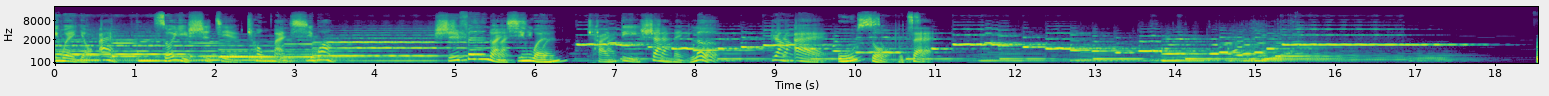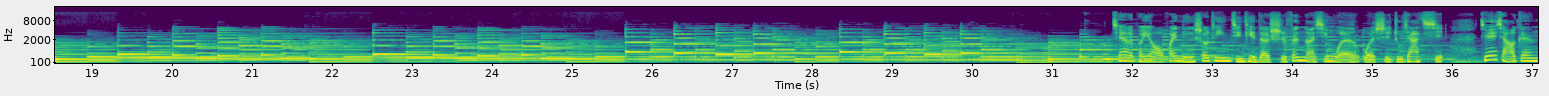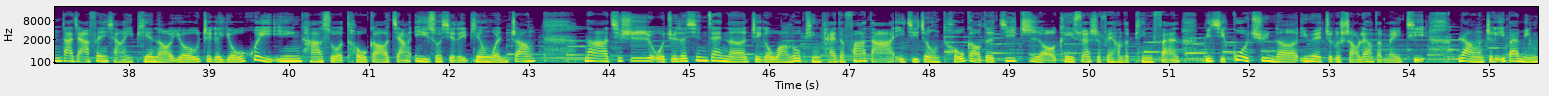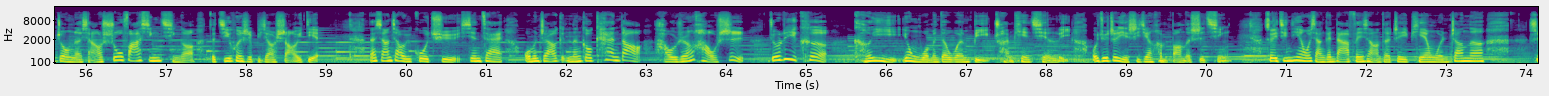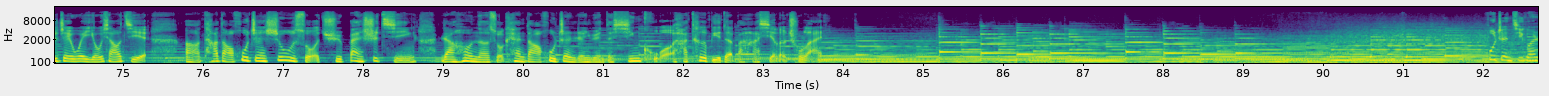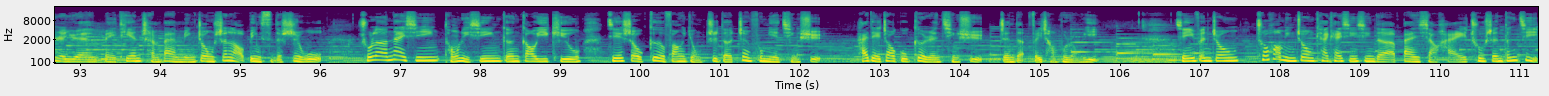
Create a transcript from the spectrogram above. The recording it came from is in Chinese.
因为有爱，所以世界充满希望。十分暖心文，传递善美乐，让爱无所不在。亲爱的朋友，欢迎您收听今天的十分暖新闻，我是朱佳琪。今天想要跟大家分享一篇哦，由这个游慧英她所投稿讲义所写的一篇文章。那其实我觉得现在呢，这个网络平台的发达以及这种投稿的机制哦，可以算是非常的频繁。比起过去呢，因为这个少量的媒体，让这个一般民众呢想要抒发心情哦的机会是比较少一点。那相较于过去，现在我们只要能够看到好人好事，就立刻可以用我们的文笔传遍千里。我觉得这也是一件很棒的事情。所以今天我想跟大家分享的这一篇文章呢，是这位游小姐啊，她到户政事务所去办事情，然后呢所看到户政人员的辛苦，她特别的把它写了出来。机关人员每天承办民众生老病死的事务，除了耐心、同理心跟高 EQ，接受各方涌至的正负面情绪，还得照顾个人情绪，真的非常不容易。前一分钟，抽号民众开开心心的办小孩出生登记，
